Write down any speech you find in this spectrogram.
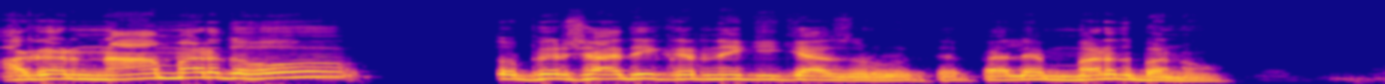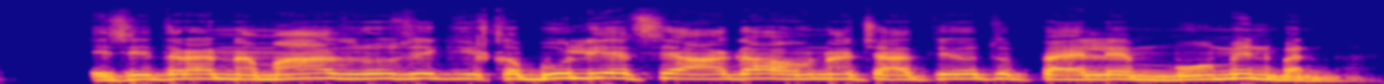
اگر نامرد ہو تو پھر شادی کرنے کی کیا ضرورت ہے؟ پہلے مرد بنو۔ اسی طرح نماز روزے کی قبولیت سے آگاہ ہونا چاہتے ہو تو پہلے مومن بننا۔ ہے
